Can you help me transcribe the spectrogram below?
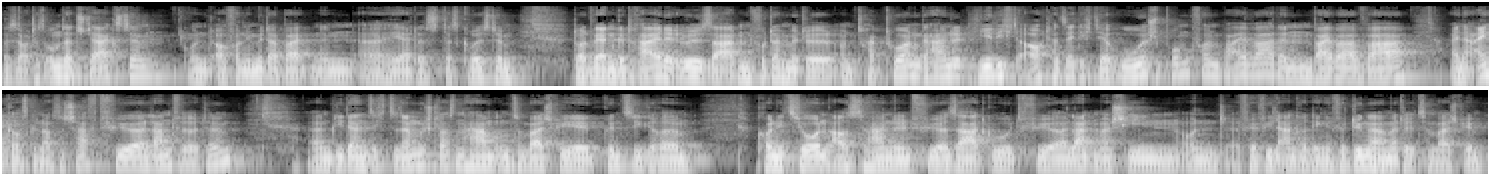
das ist auch das umsatzstärkste und auch von den Mitarbeitenden äh, her das, das größte. Dort werden Getreide, Ölsaaten, Futtermittel und Traktoren gehandelt. Hier liegt auch tatsächlich der Ursprung von BayWa, denn BayWa war eine Einkaufsgenossenschaft für Landwirte, ähm, die dann sich zusammengeschlossen haben, um zum Beispiel günstigere Konditionen auszuhandeln für Saatgut, für Landmaschinen und für viele andere Dinge, für Düngermittel zum Beispiel.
